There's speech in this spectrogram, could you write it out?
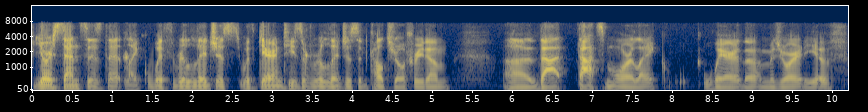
your sense is that like with religious with guarantees of religious and cultural freedom, uh, that that's more like where the majority of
